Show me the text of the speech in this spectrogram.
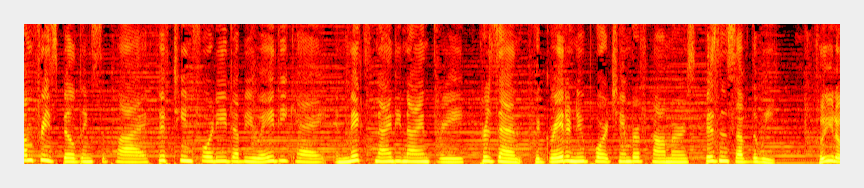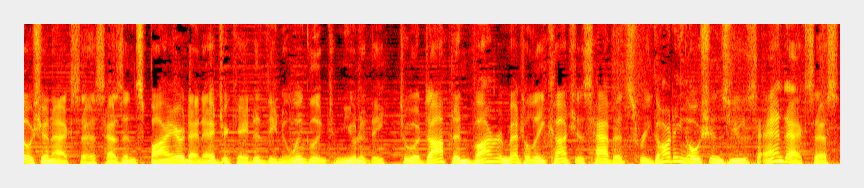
Humphreys Building Supply, 1540 WADK, and Mix 99.3 present the Greater Newport Chamber of Commerce Business of the Week. Clean Ocean Access has inspired and educated the New England community to adopt environmentally conscious habits regarding ocean's use and access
